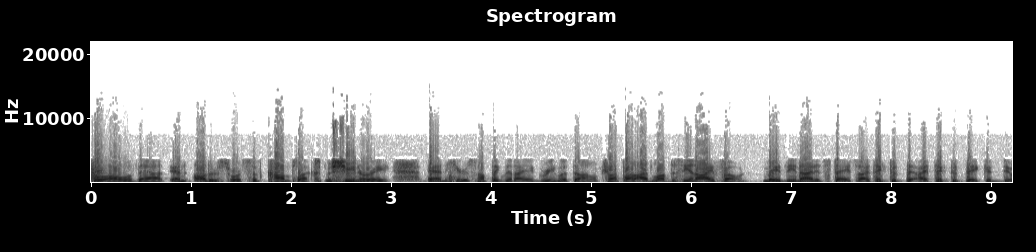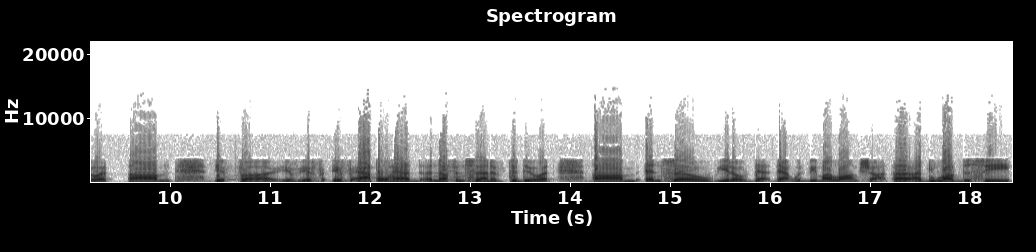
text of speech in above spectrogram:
for all of that, and other sorts of complex machinery. And here's something that I agree with Donald Trump on. I'd love to see an iPhone made the United States. I think that the, I think that they could do it um, if, uh, if if if Apple had enough incentive to do it. Um, and so you know that that would be my long shot. Uh, I'd love to see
